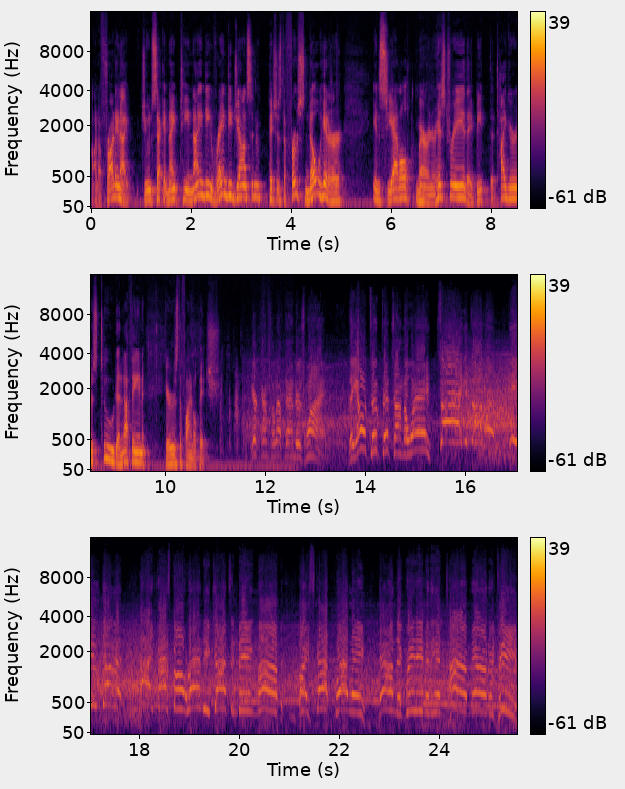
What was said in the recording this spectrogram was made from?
On a Friday night, June 2nd, 1990, Randy Johnson pitches the first no hitter in Seattle Mariner history. They beat the Tigers 2 to nothing. Here's the final pitch. Here comes the left-hander's wide. The 0-2 pitch on the way. Swing! It's over! He has done it! High fastball. Randy Johnson being mobbed by Scott Bradley down to greet him and the entire Mariner team.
